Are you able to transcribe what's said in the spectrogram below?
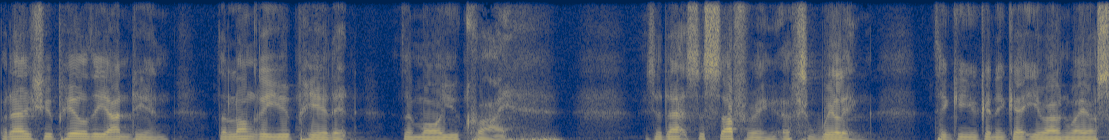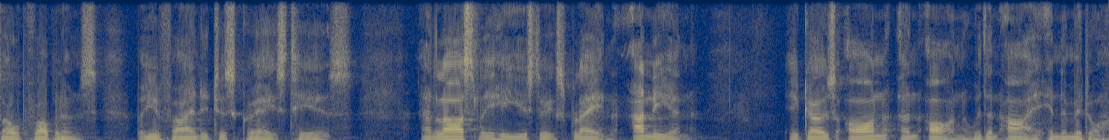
But as you peel the onion, the longer you peel it, the more you cry. So that's the suffering of willing, thinking you're going to get your own way or solve problems, but you find it just creates tears. And lastly, he used to explain onion. It goes on and on with an eye in the middle,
